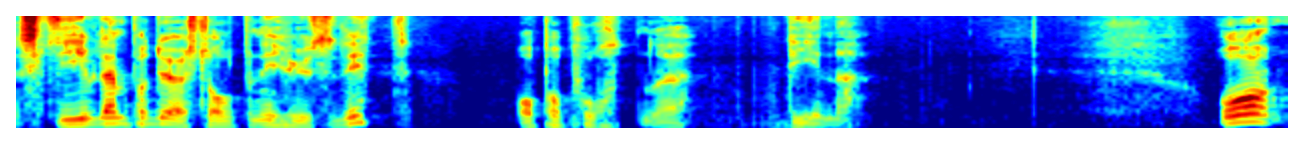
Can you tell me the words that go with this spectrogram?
Skriv dem på dørstolpene i huset ditt og på portene dine. Og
